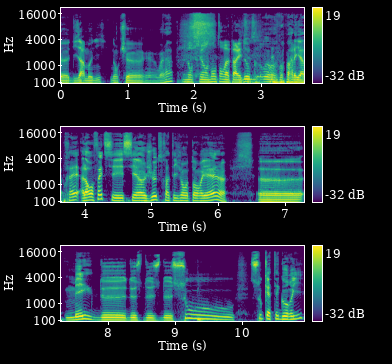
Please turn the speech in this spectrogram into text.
euh, Disharmony, donc euh, voilà. Donc c'est dont on va parler Donc on va parler après. Alors en fait c'est c'est un jeu de stratégie en temps réel, euh, mais de de, de, de sous sous catégorie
